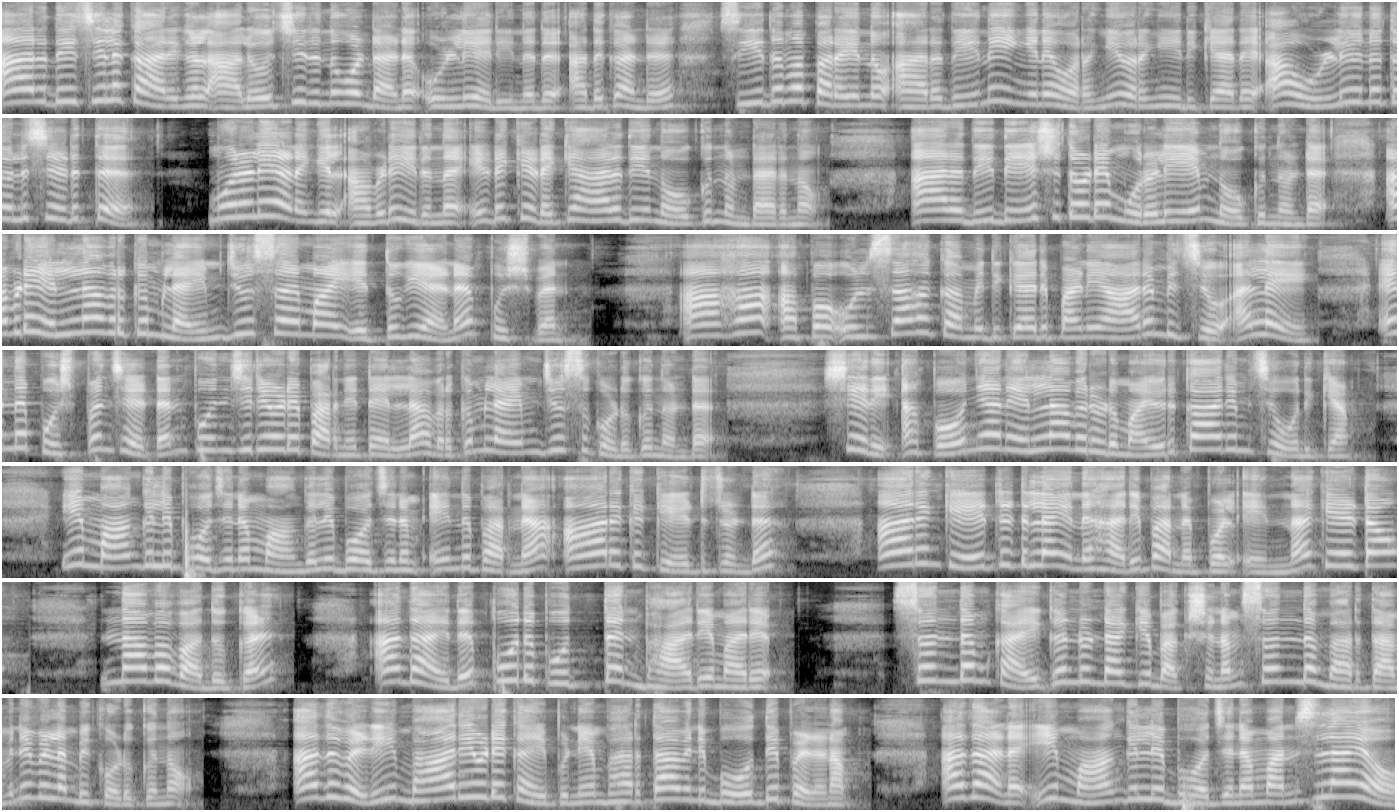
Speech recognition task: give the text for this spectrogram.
ആരതി ചില കാര്യങ്ങൾ ആലോചിച്ചിരുന്നു കൊണ്ടാണ് ഉള്ളി അരിയുന്നത്. അത് കണ്ട് സീതമ്മ പറയുന്നു ആരതി നീ ഇങ്ങനെ ഉറങ്ങി ഉറങ്ങിയിരിക്കാതെ ആ ഉള്ളി ഒന്ന് തൊലിച്ചെടുത്ത്. മുരളിയാണെങ്കിൽ അവിടെ ഇരുന്ന് ഇടയ്ക്കിടയ്ക്ക് ആരതിയെ നോക്കുന്നുണ്ടായിരുന്നു. ആരതി ദേഷ്യത്തോടെ മുരളിയെയും നോക്കുന്നുണ്ട്. അവിടെ എല്ലാവർക്കും ലൈം ജ്യൂസുമായി എത്തുകയാണ് പുഷ്പൻ. ആഹാ അപ്പോ ഉത്സാഹ കമ്മിറ്റിക്കാർ പണി ആരംഭിച്ചു അല്ലേ? എന്ന് പുഷ്പൻ ചേട്ടൻ പുഞ്ചിരിയോടെ പറഞ്ഞിട്ട് എല്ലാവർക്കും ലൈം ജ്യൂസ് കൊടുക്കുന്നുണ്ട്. ശരി അപ്പോൾ ഞാൻ എല്ലാവരോടുമായി ഒരു കാര്യം ചോദിക്കാം. ഈ മാംഗല്യ ഭോജനം മാംഗല്യ ഭോജനം എന്ന് പറഞ്ഞ ആരൊക്കെ കേട്ടിട്ടുണ്ട്? ആരും കേട്ടിട്ടില്ല എന്ന് ഹരി പറഞ്ഞപ്പോൾ എന്നാ കേട്ടോ? നവവധുക്കൾ അതായത് പുതു പുത്തൻ ഭാര്യമാര്. സ്വന്തം കൈകൊണ്ടുണ്ടാക്കിയ ഭക്ഷണം സ്വന്തം ഭർത്താവിന് വിളമ്പിക്കൊടുക്കുന്നു അതുവഴി ഭാര്യയുടെ കൈപുണ്യം ഭർത്താവിന് ബോധ്യപ്പെടണം. അതാണ് ഈ മാംഗല്യ ഭോജനം മനസ്സിലായോ?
